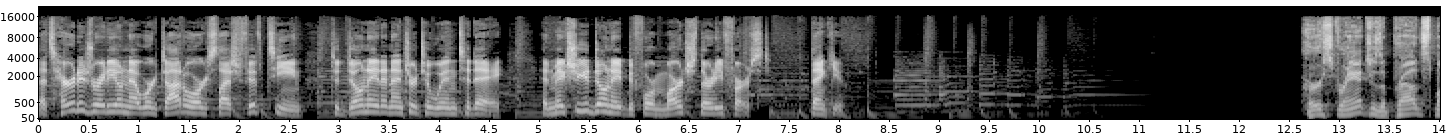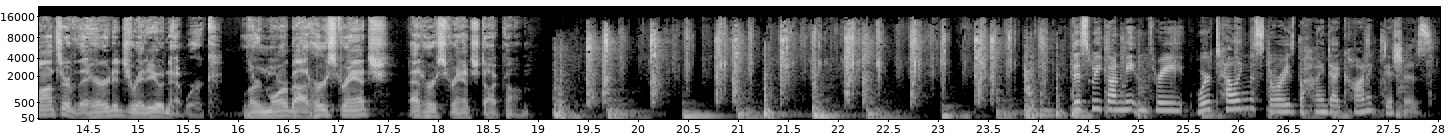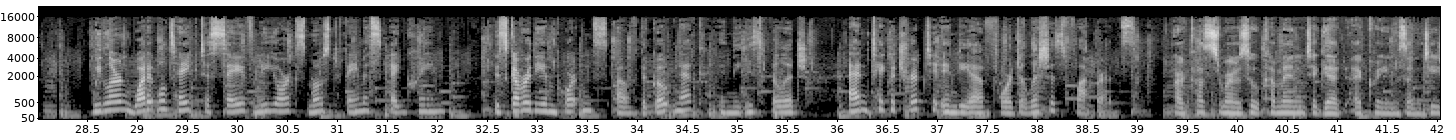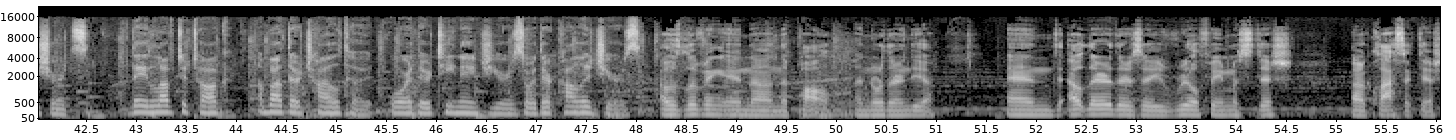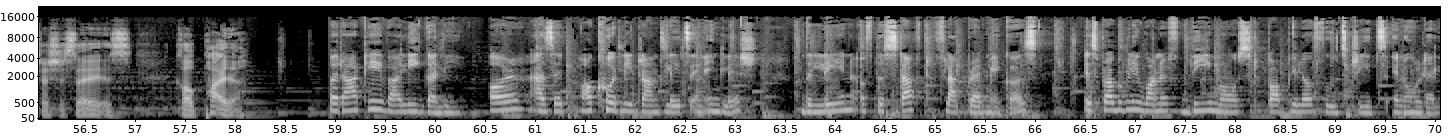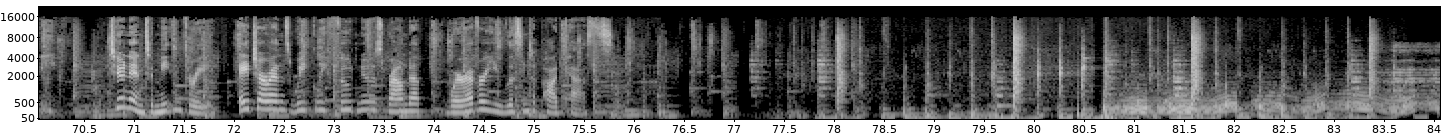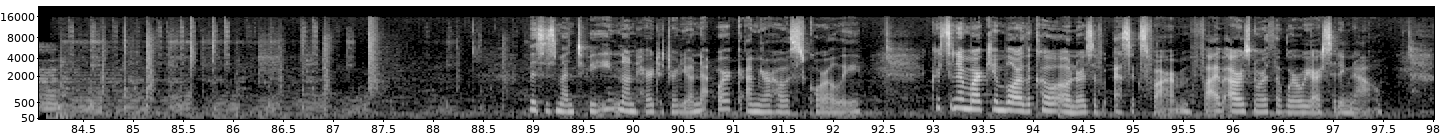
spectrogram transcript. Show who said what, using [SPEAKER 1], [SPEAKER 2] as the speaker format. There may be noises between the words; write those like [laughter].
[SPEAKER 1] That's heritageradionetwork.org slash 15 to donate and enter to win today. And make sure you donate before March 31st. Thank you.
[SPEAKER 2] Hearst Ranch is a proud sponsor of the Heritage Radio Network. Learn more about Hearst Ranch at HearstRanch.com.
[SPEAKER 3] This week on Meat and Three, we're telling the stories behind iconic dishes. We learn what it will take to save New York's most famous egg cream, discover the importance of the goat neck in the East Village, and take a trip to India for delicious flatbreads.
[SPEAKER 4] Our customers who come in to get egg creams and t shirts, they love to talk about their childhood or their teenage years or their college years.
[SPEAKER 5] I was living in uh, Nepal, in northern India, and out there there's a real famous dish, a classic dish, I should say, is called paya.
[SPEAKER 6] Parathe Wali Gali, or as it awkwardly translates in English, the lane of the stuffed flatbread makers, is probably one of the most popular food streets in Old Delhi.
[SPEAKER 3] Tune in to Meat and Three, HRN's weekly food news roundup, wherever you listen to podcasts.
[SPEAKER 7] This is meant to be eaten on Heritage Radio Network. I'm your host, Coral Lee. Kristin and Mark Kimball are the co owners of Essex Farm, five hours north of where we are sitting now.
